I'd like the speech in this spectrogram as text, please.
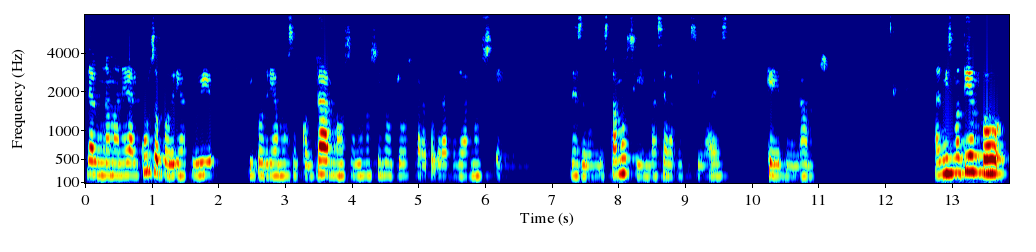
de alguna manera el curso podría fluir y podríamos encontrarnos en unos y en otros para poder apoyarnos desde donde estamos y en base a las necesidades que tengamos. Al mismo tiempo,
